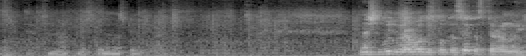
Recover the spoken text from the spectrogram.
Так, на, на спину, на спину. Значит, будем работать только с этой стороной.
